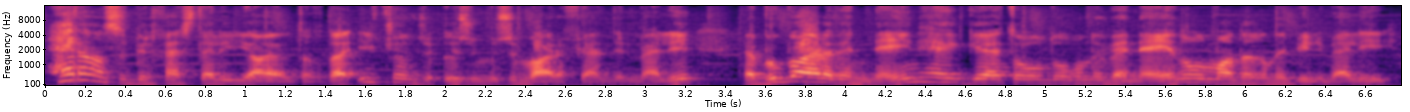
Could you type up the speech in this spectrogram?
Hər hansı bir xəstəlik yayıldıqda ilk öncə özümüzü maarifləndirməli və bu barədə nəyin həqiqət olduğunu və nəyin olmadığını bilməliyik.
